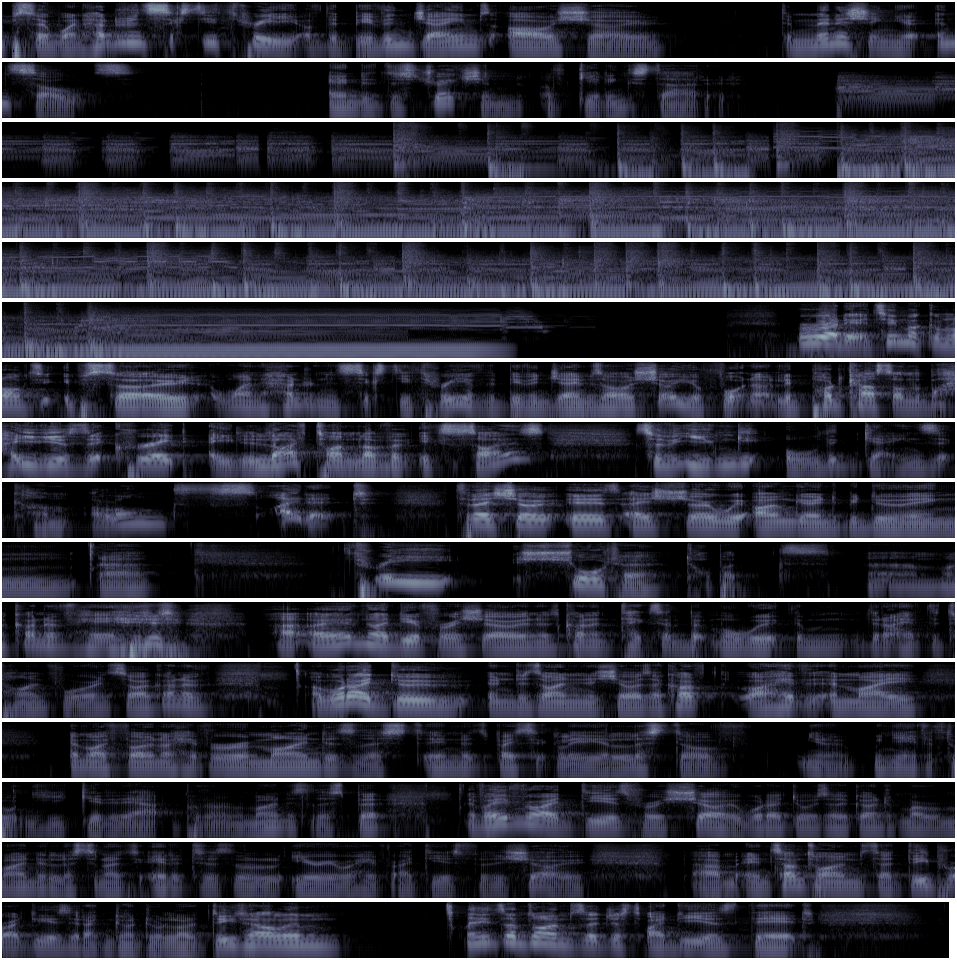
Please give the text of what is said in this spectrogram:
episode 163 of the Bevan James Eyles Show Diminishing Your Insults and the Distraction of Getting Started. Rightio, team, welcome along to episode 163 of the Bevan James Eyles Show, your fortnightly podcast on the behaviors that create a lifetime love of exercise so that you can get all the gains that come alongside it. Today's show is a show where I'm going to be doing uh, three shorter topics. Um, I kind of had I had an idea for a show, and it kind of takes a bit more work than, than I have the time for. And so I kind of what I do in designing the show is I kind of I have in my in my phone, I have a reminders list, and it's basically a list of you know when you have a thought and you get it out and put it on a reminders list. But if I have ideas for a show, what I do is I go into my reminder list and I edit it to this little area where I have ideas for the show. Um, and sometimes they're deeper ideas that I can go into a lot of detail in, and then sometimes they're just ideas that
